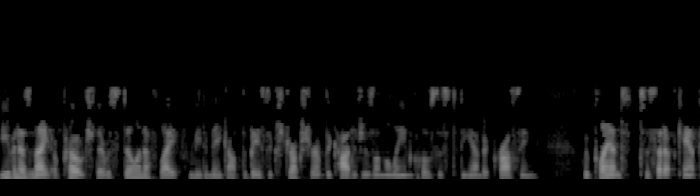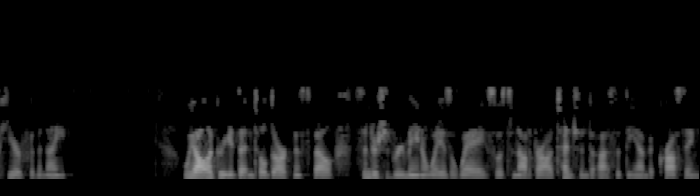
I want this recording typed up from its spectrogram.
Even as night approached, there was still enough light for me to make out the basic structure of the cottages on the lane closest to the ambit crossing. We planned to set up camp here for the night. We all agreed that until darkness fell, Cinder should remain a ways away so as to not draw attention to us at the ambit crossing.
